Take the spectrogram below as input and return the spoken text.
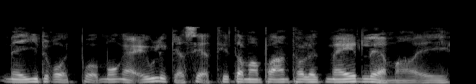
med idrott på många olika sätt. Tittar man på antalet medlemmar i,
